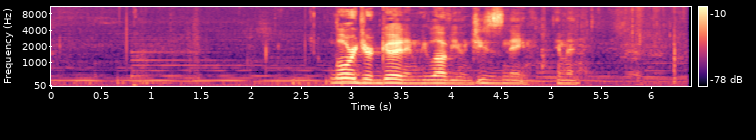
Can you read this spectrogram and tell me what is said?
Lord, you're good and we love you. In Jesus' name, amen.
